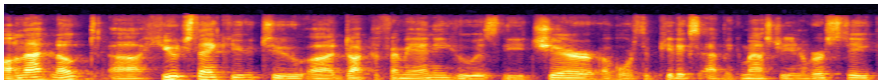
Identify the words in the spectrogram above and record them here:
On that note, uh, huge thank you to uh, Dr. Femi Ayeni, who is the chair of orthopedics at McMaster University,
